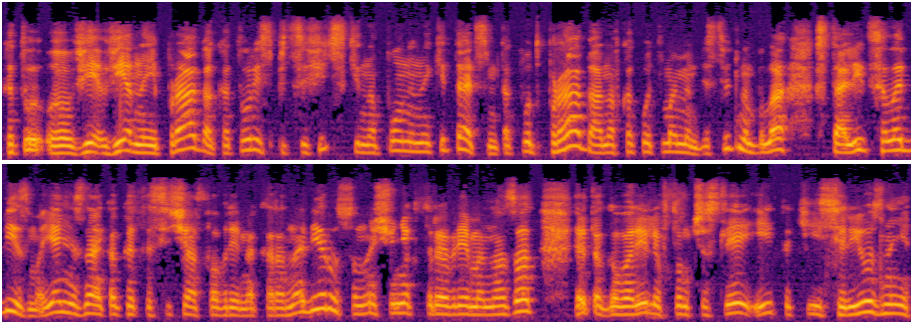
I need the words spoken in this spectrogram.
которые, э, Вена и Прага, которые специфически наполнены китайцами. Так вот, Прага, она в какой-то момент действительно была столицей лоббизма. Я не знаю, как это сейчас во время коронавируса, но еще некоторое время назад это говорили в том числе и такие серьезные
